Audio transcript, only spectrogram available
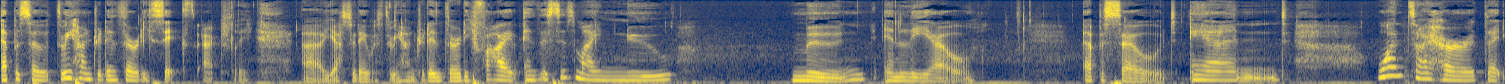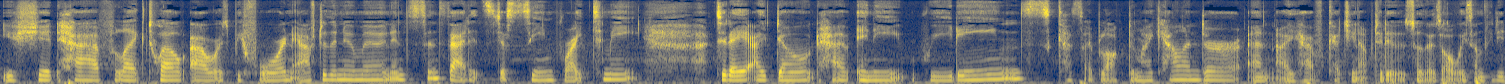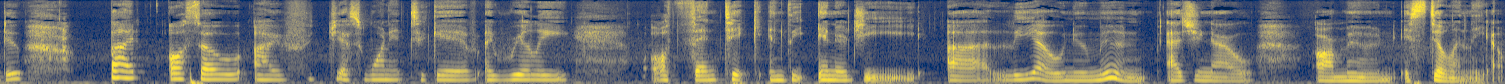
episode 336, actually. Uh, yesterday was 335, and this is my new moon in Leo episode. And once I heard that you should have like 12 hours before and after the new moon, and since that, it's just seemed right to me. Today, I don't have any readings because I blocked in my calendar and I have catching up to do, so there's always something to do. But also, I've just wanted to give a really authentic in the energy uh, Leo new moon. As you know, our moon is still in Leo.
